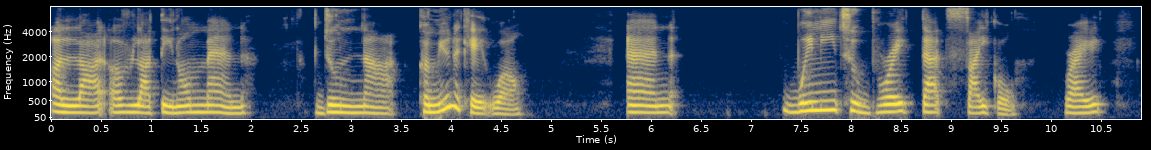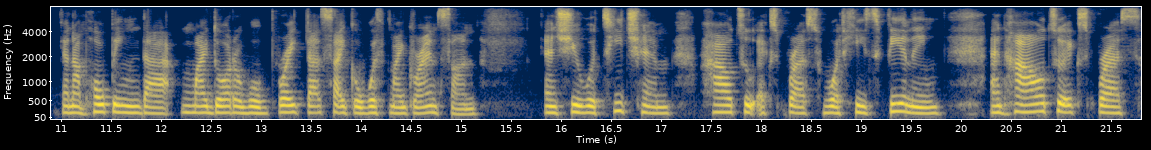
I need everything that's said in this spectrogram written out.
a lot of latino men do not communicate well and we need to break that cycle, right? And I'm hoping that my daughter will break that cycle with my grandson and she will teach him how to express what he's feeling and how to express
